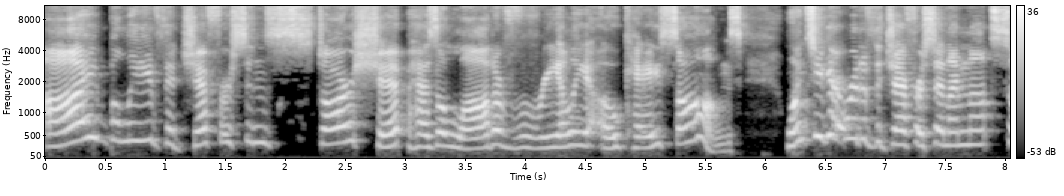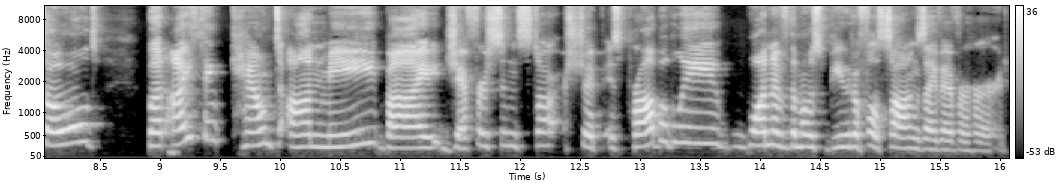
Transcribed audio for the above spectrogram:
I believe that Jefferson's Starship has a lot of really okay songs. Once you get rid of the Jefferson, I'm not sold, but I think Count on Me by Jefferson Starship is probably one of the most beautiful songs I've ever heard.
